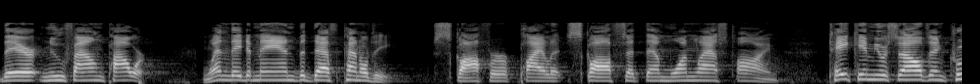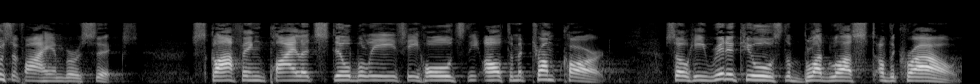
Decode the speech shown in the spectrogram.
their newfound power when they demand the death penalty. Scoffer Pilate scoffs at them one last time Take him yourselves and crucify him, verse 6. Scoffing Pilate still believes he holds the ultimate trump card. So he ridicules the bloodlust of the crowd.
